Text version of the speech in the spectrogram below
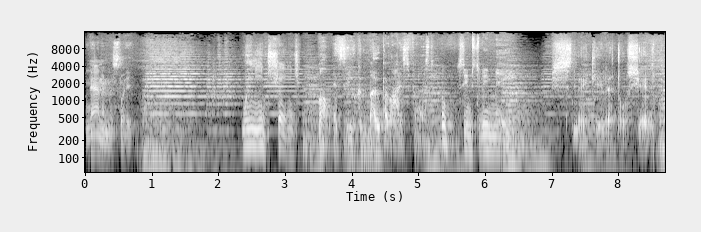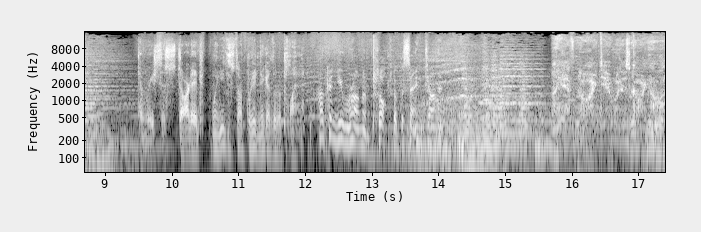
unanimously. we need change. Well, let's see who can mobilize first. Oh, seems to be me. Sneaky little shit. The race has started. We need to start putting together a plan. How can you run and plot at the same time? I have no idea what is going on.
